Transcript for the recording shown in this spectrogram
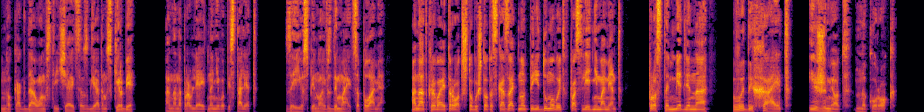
Но когда он встречается взглядом с Кирби, она направляет на него пистолет. За ее спиной вздымается пламя. Она открывает рот, чтобы что-то сказать, но передумывает в последний момент. Просто медленно выдыхает и жмет на курок.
